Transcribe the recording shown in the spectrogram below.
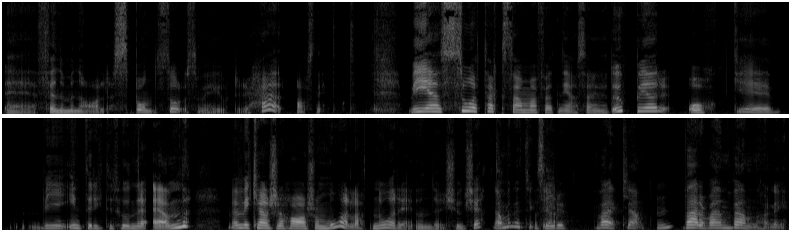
eh, fenomenal sponsor som vi har gjort i det här avsnittet. Vi är så tacksamma för att ni har signat upp er och eh, vi är inte riktigt hundra än. Men vi kanske har som mål att nå det under 2021. Ja, men det tycker Vad säger jag. du? Verkligen. Mm. Värva en vän, hörni,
